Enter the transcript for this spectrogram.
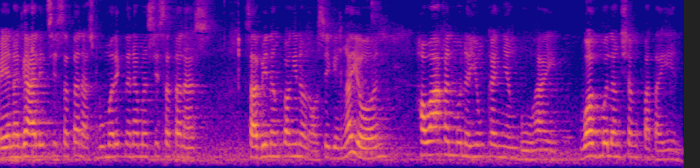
Kaya nagalit si Satanas, bumalik na naman si Satanas. Sabi ng Panginoon, o sige, ngayon, hawakan mo na yung kanyang buhay. Huwag mo lang siyang patayin.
